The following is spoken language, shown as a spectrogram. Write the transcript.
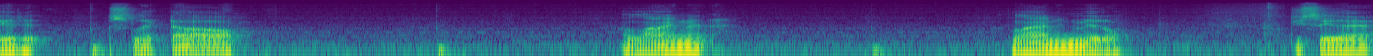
Edit, select all alignment, line in middle. Do you see that?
